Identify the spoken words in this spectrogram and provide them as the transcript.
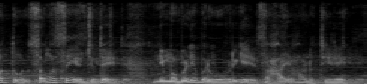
ಮತ್ತು ಸಮಸ್ಯೆಯ ಜೊತೆ ನಿಮ್ಮ ಬಳಿ ಬರುವವರಿಗೆ ಸಹಾಯ ಮಾಡುತ್ತೀರಿ.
